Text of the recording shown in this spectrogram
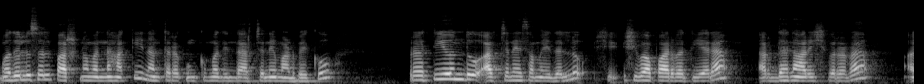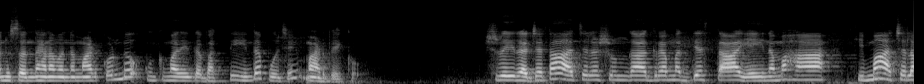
ಮೊದಲು ಸ್ವಲ್ಪ ಅರ್ಶನವನ್ನು ಹಾಕಿ ನಂತರ ಕುಂಕುಮದಿಂದ ಅರ್ಚನೆ ಮಾಡಬೇಕು. ಪ್ರತಿಯೊಂದು ಅರ್ಚನೆ ಸಮಯದಲ್ಲೂ ಶಿ, ಶಿವಪಾರ್ವತಿಯರ, ಅರ್ಧನಾರೀಶ್ವರರ ಅನುಸಂಧಾನವನ್ನು ಮಾಡಿಕೊಂಡು ಕುಂಕುಮದಿಂದ ಭಕ್ತಿಯಿಂದ ಪೂಜೆ ಮಾಡಬೇಕು. శ్రీరజతాచల శృంగాగ్ర మధ్యస్థాయై నమ హిమాచల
